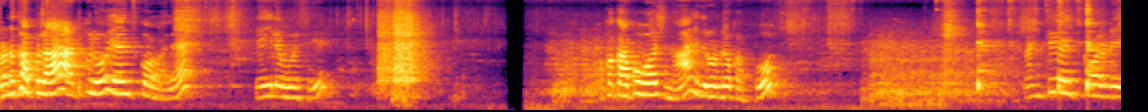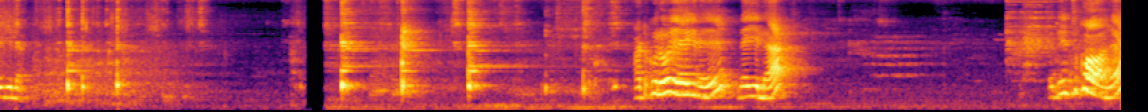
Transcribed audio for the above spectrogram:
రెండు కప్పుల అటుకులు వేయించుకోవాలి. నెయ్యిలో పోసి. ఒక కప్పు పోసిన ఇది రెండో కప్పు. మంచిగా వేయించుకోవాలి నెయ్యిలో. అటుకులు వేగినాయి నెయ్యిలో. దించుకోవాలి.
